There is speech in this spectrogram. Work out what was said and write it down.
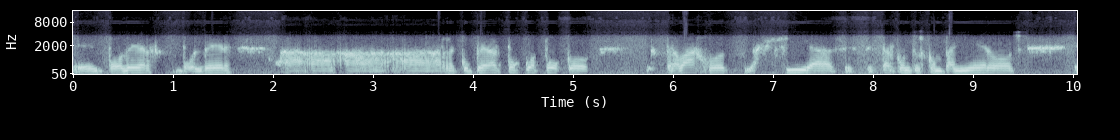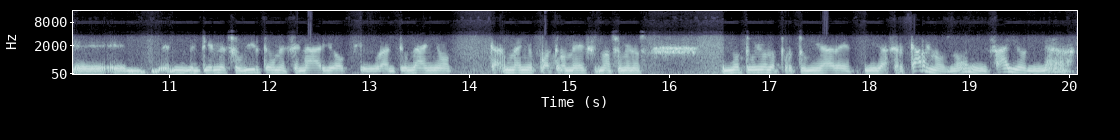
el poder volver a, recuperar poco a poco trabajo, las giras, este, estar con tus compañeros, eh, eh, ¿me entiendes? Subirte a un escenario que durante un año, un año, cuatro meses más o menos, no tuvimos la oportunidad de ni de acercarnos, ¿no? Ni ensayos, ni nada.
